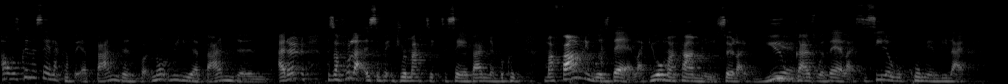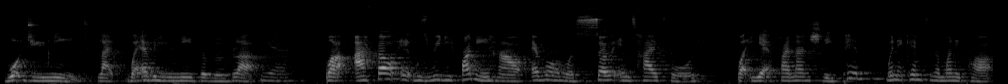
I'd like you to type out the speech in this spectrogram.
I was gonna say like a bit abandoned, but not really abandoned. I don't because I feel like it's a bit dramatic to say abandoned because my family was there. Like you're my family, so like you Yeah. guys were there. Like Cecilia would call me and be like, "What do you need? Like whatever you need." Blah blah blah. Yeah. But I felt it was really funny how everyone was so entitled, but yet financially, pim. When it came to the money part,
